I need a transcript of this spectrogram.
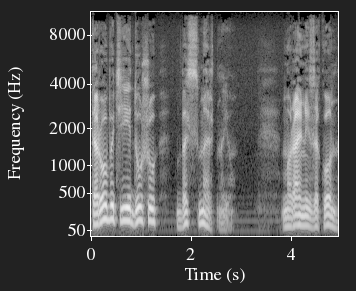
та робить її душу безсмертною. Моральний закон,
